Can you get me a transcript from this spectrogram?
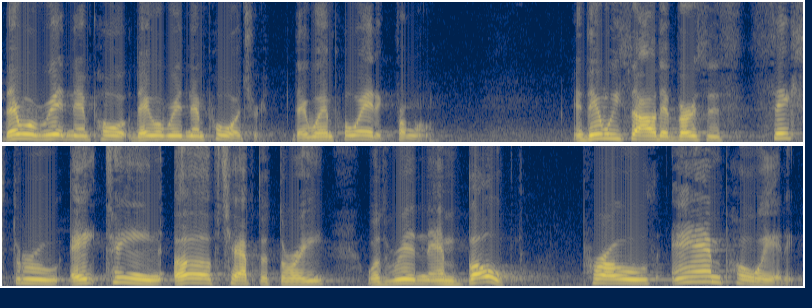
they were written in po- they were written in poetry. They were in poetic form. And then we saw that verses 6 through 18 of chapter 3 was written in both prose and poetic.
